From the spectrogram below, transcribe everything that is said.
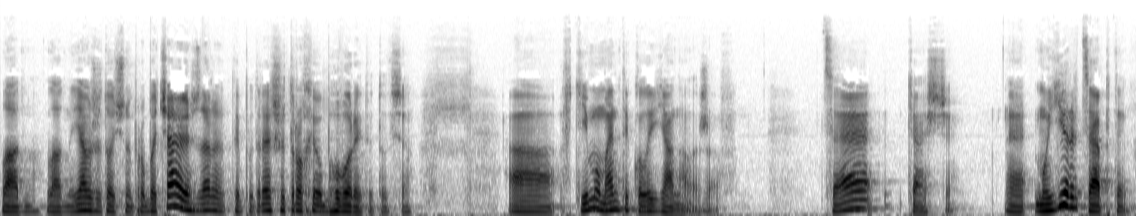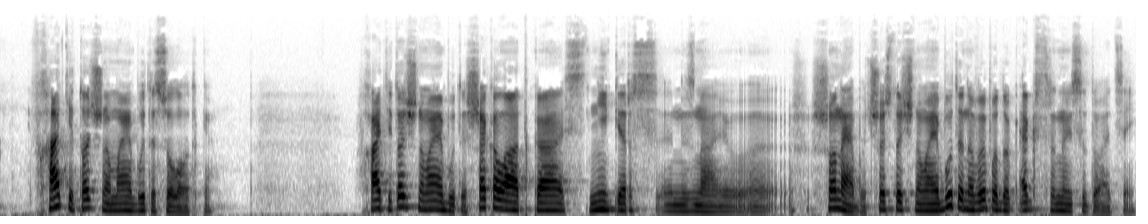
Ладно, ладно, я вже точно пробачаю, зараз, типу, треба ще трохи обговорити то все. А в ті моменти, коли я належав, це тяжче. Е, Мої рецепти. В хаті точно має бути солодке. В хаті точно має бути шоколадка, снікерс, не знаю, е, що-небудь. Щось точно має бути на випадок екстреної ситуації.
